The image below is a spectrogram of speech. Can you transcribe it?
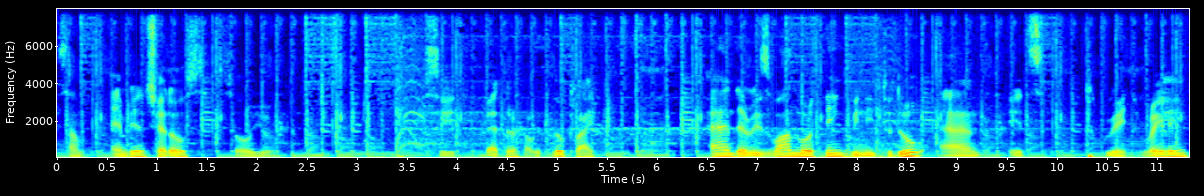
some ambient shadows so you see it better how it looks like. And there is one more thing we need to do and it's to create railing.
